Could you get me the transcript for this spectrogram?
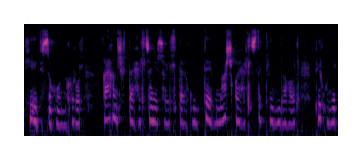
хийгээд исэн хүн нөхөр бол гайхамшигтай харилцааны соёлтой хүнтэй маш гоё харилцдаг тийм хүн байгаа бол тэр хүнийг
